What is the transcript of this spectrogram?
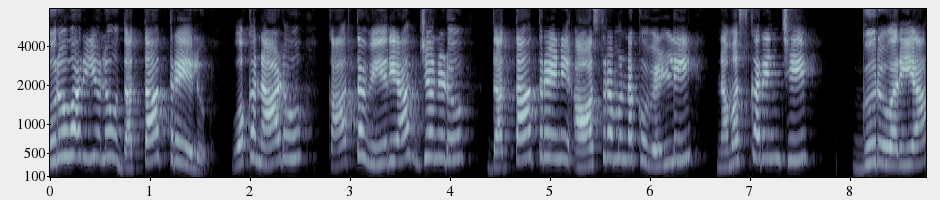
గురువర్యులు దత్తాత్రేయులు. ఒకనాడు కార్త వీర్యార్జునుడు దత్తాత్రేయుని ఆశ్రమునకు వెళ్ళి నమస్కరించి గురువర్య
